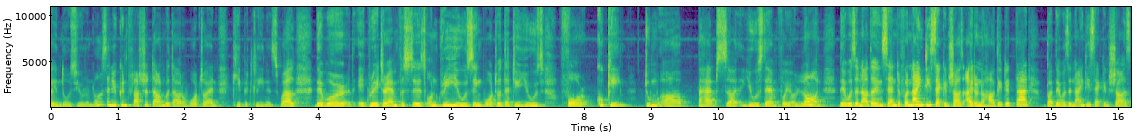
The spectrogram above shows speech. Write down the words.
in those urinals and you can flush it down without a water and keep it clean as well. There were a greater emphasis on reusing water that you use for cooking to uh, perhaps uh, use them for your lawn. There was another incentive for 90 second showers. I don't know how they did that, but there was a 90 second showers.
